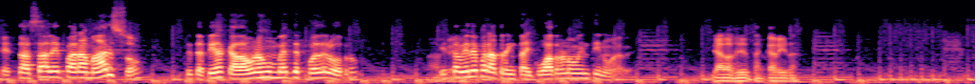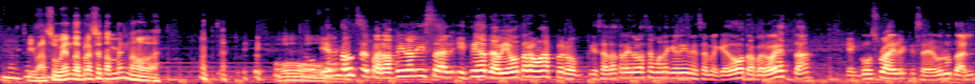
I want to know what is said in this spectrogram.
Esta sale para marzo. Si te fijas, cada una es un mes después del otro. Y esta viene para $34.99. Ya lo sí, están caritas. y van subiendo el precio también, no jodas. Oh. Y entonces, para finalizar, y fíjate, había otra más, pero quizás la traigo la semana que viene, se me quedó otra, pero esta, que es Ghost Rider, que se ve brutal.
